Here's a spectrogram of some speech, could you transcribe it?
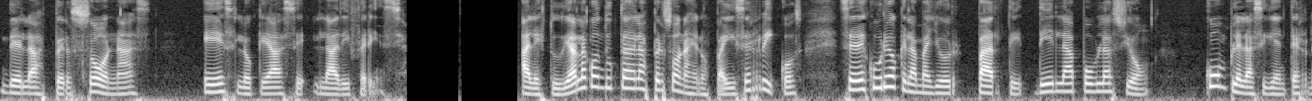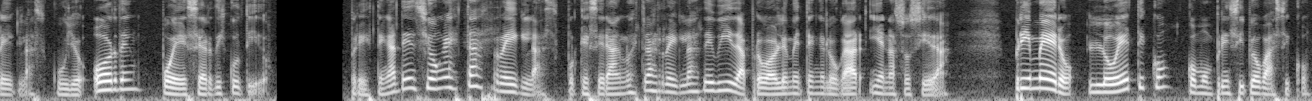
de las personas es lo que hace la diferencia. Al estudiar la conducta de las personas en los países ricos, se descubrió que la mayor parte de la población cumple las siguientes reglas, cuyo orden puede ser discutido. Presten atención a estas reglas, porque serán nuestras reglas de vida probablemente en el hogar y en la sociedad. Primero, lo ético como un principio básico.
